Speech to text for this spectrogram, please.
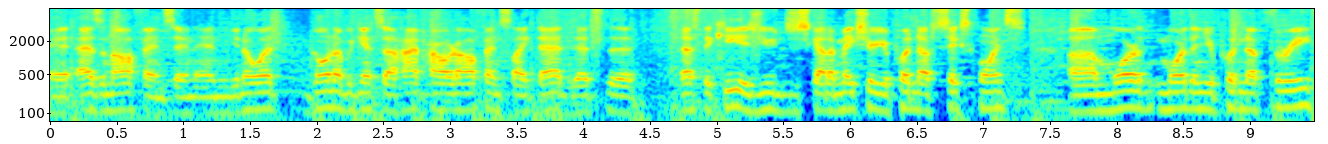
as an offense. And, and you know what, going up against a high-powered offense like that, that's the that's the key. Is you just got to make sure you're putting up six points, um, more more than you're putting up three.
